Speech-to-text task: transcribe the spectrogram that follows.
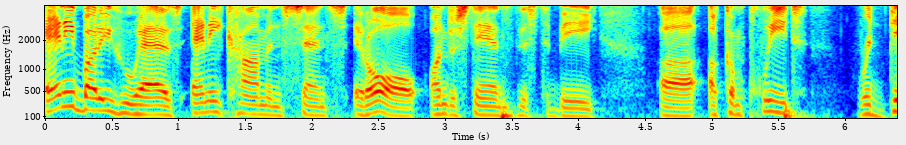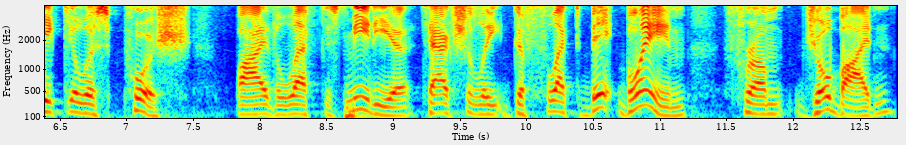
Anybody who has any common sense at all understands this to be uh, a complete ridiculous push by the leftist media to actually deflect blame from Joe Biden,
